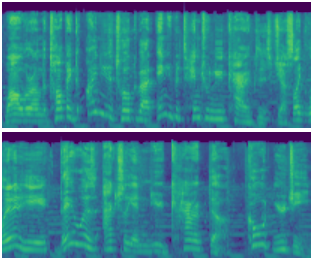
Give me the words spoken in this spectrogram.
While we're on the topic, I need to talk about any potential new characters. Just like Leonard here, there was actually a new character called Eugene.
